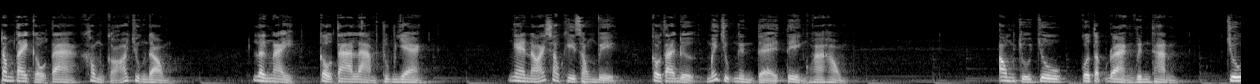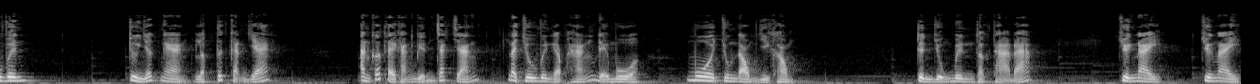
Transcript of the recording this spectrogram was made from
Trong tay cậu ta không có chuông đồng. Lần này cậu ta làm trung gian. Nghe nói sau khi xong việc, cậu ta được mấy chục nghìn tệ tiền hoa hồng. Ông chủ Chu của tập đoàn Vinh Thành, Chu Vinh. Trương Nhất Ngàn lập tức cảnh giác. Anh có thể khẳng định chắc chắn là Chu Vinh gặp hắn để mua, mua chuông đồng gì không? Trình Dũng Binh thật thà đáp. Chuyện này, chuyện này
